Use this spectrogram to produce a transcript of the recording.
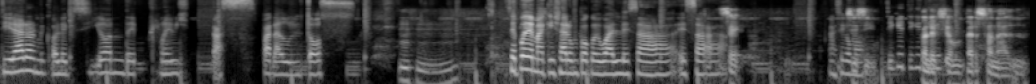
tiraron mi colección de revistas para adultos. Se puede maquillar un poco igual esa. esa... Sí. Así como. Sí, sí. Colección personal.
